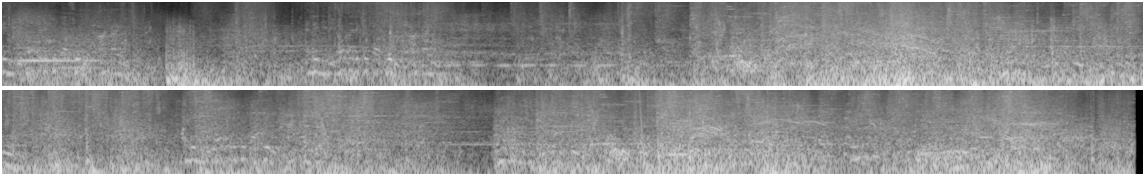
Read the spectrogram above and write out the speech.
De helicopter van de Heading helicopter full archive.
